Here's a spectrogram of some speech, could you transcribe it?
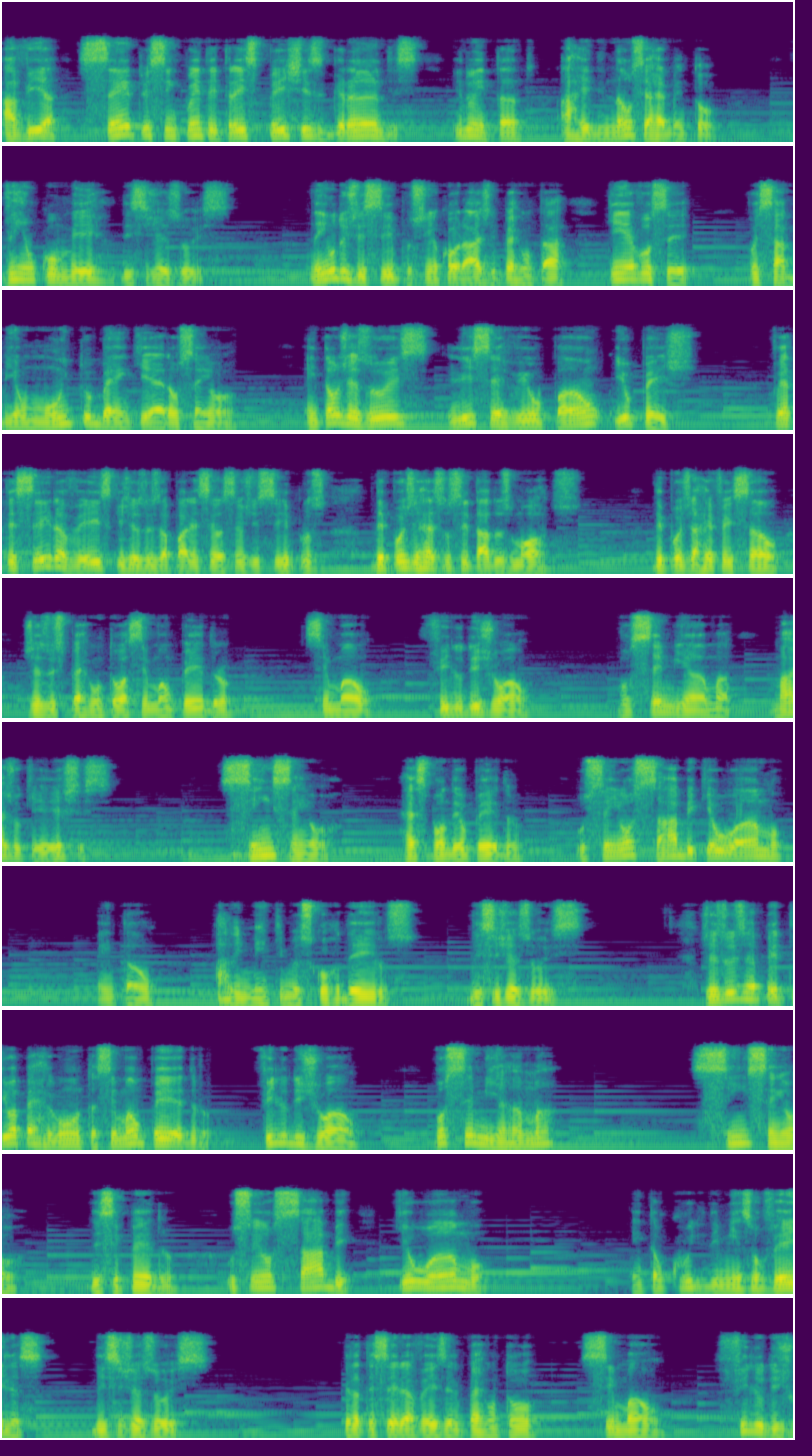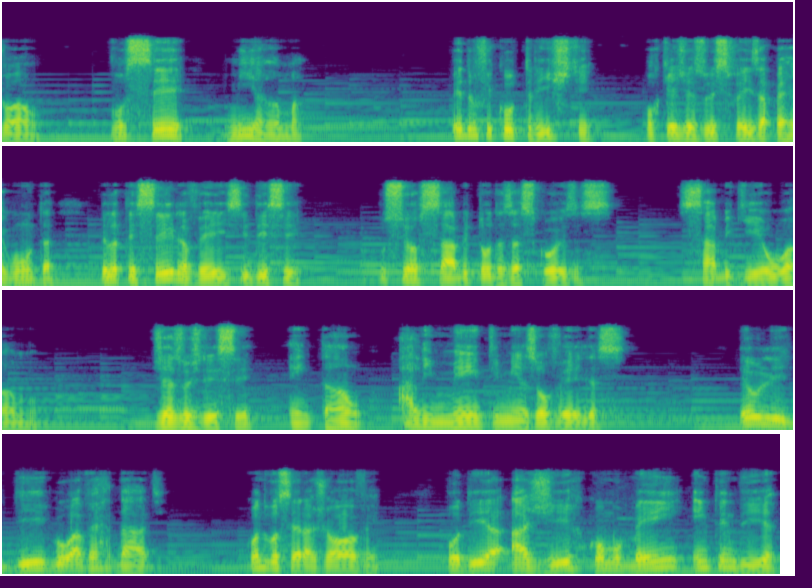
Havia 153 peixes grandes e, no entanto, a rede não se arrebentou. Venham comer, disse Jesus. Nenhum dos discípulos tinha coragem de perguntar: Quem é você? Pois sabiam muito bem que era o Senhor. Então Jesus lhes serviu o pão e o peixe. Foi a terceira vez que Jesus apareceu a seus discípulos depois de ressuscitar dos mortos. Depois da refeição, Jesus perguntou a Simão Pedro: Simão, filho de João, você me ama mais do que estes? Sim, Senhor, respondeu Pedro. O Senhor sabe que eu amo. Então, alimente meus cordeiros, disse Jesus. Jesus repetiu a pergunta: Simão Pedro, filho de João, você me ama? Sim, Senhor, disse Pedro. O Senhor sabe que eu amo. Então cuide de minhas ovelhas disse Jesus. Pela terceira vez ele perguntou: Simão, filho de João, você me ama? Pedro ficou triste porque Jesus fez a pergunta pela terceira vez e disse: O Senhor sabe todas as coisas, sabe que eu o amo. Jesus disse: Então alimente minhas ovelhas eu lhe digo a verdade. Quando você era jovem, podia agir como bem entendia.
